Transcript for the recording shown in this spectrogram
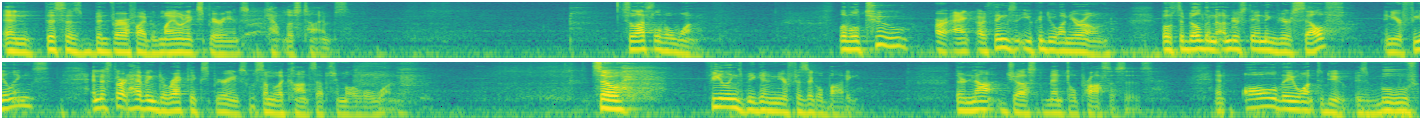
And this has been verified with my own experience countless times. So that's level one. Level two are, are things that you can do on your own, both to build an understanding of yourself and your feelings, and to start having direct experience with some of the concepts from level one. So, feelings begin in your physical body. They're not just mental processes. And all they want to do is move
